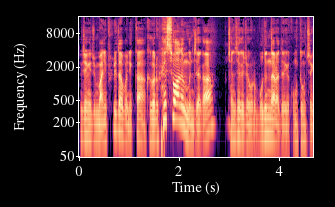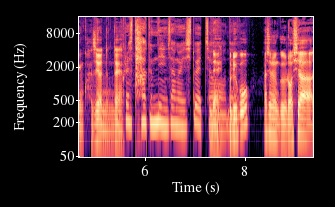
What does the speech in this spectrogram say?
굉장히 좀 많이 풀리다 보니까 그거를 회수하는 문제가 전 세계적으로 모든 나라들에게 공통적인 과제였는데 그래서 다 금리 인상을 시도했죠. 네. 그리고 사실은 그 러시아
